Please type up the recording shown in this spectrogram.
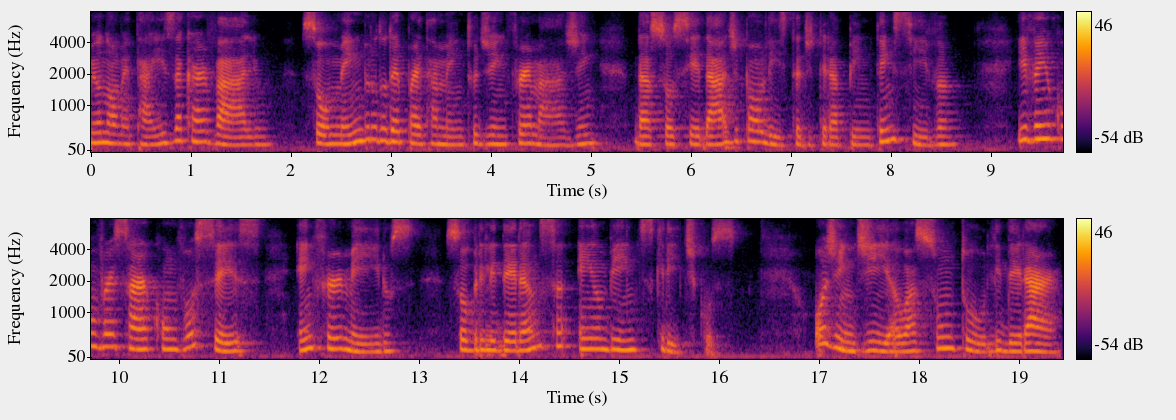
Meu nome é Thaisa Carvalho, sou membro do Departamento de Enfermagem da Sociedade Paulista de Terapia Intensiva e venho conversar com vocês, enfermeiros, sobre liderança em ambientes críticos. Hoje em dia, o assunto liderar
